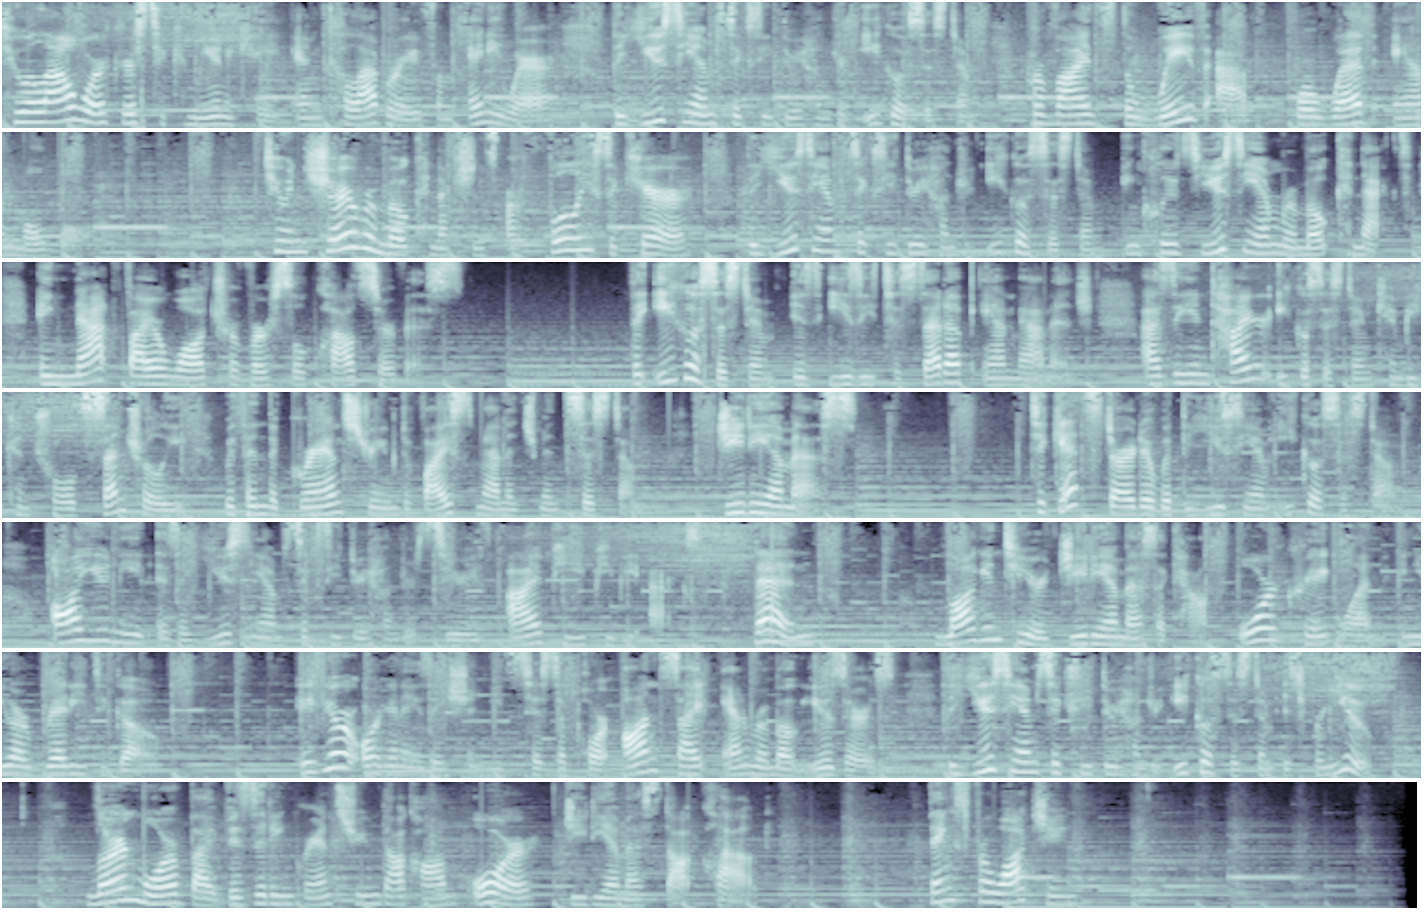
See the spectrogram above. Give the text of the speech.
To allow workers to communicate and collaborate from anywhere, the UCM 6300 ecosystem provides the Wave app for web and mobile. To ensure remote connections are fully secure, the UCM 6300 ecosystem includes UCM Remote Connect, a NAT firewall traversal cloud service. The ecosystem is easy to set up and manage, as the entire ecosystem can be controlled centrally within the Grandstream Device Management System, GDMS. To get started with the UCM ecosystem, all you need is a UCM 6300 series IP PBX. Then, log into your GDMS account or create one and you are ready to go. If your organization needs to support on site and remote users, the UCM 6300 ecosystem is for you. Learn more by visiting grandstream.com or gdms.cloud. Thanks for watching.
